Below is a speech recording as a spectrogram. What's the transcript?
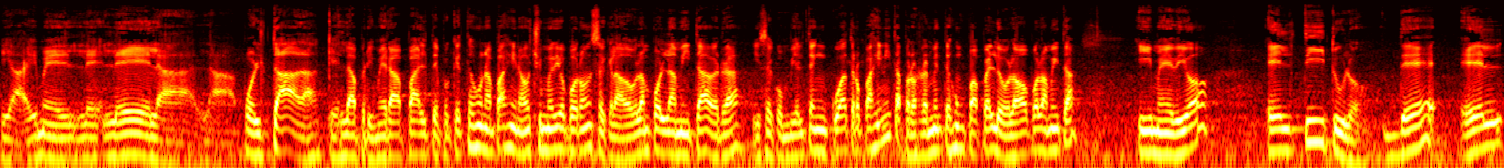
Y ahí me lee la, la, portada, que es la primera parte, porque esta es una página 8 y medio por 11 que la doblan por la mitad, ¿verdad? Y se convierte en cuatro paginitas, pero realmente es un papel doblado por la mitad. Y me dio el título de el,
